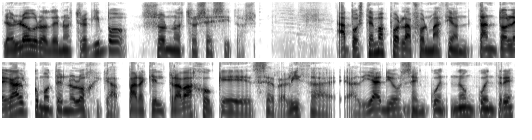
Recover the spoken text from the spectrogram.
Los logros de nuestro equipo son nuestros éxitos. Apostemos por la formación, tanto legal como tecnológica, para que el trabajo que se realiza a diario no encuentre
